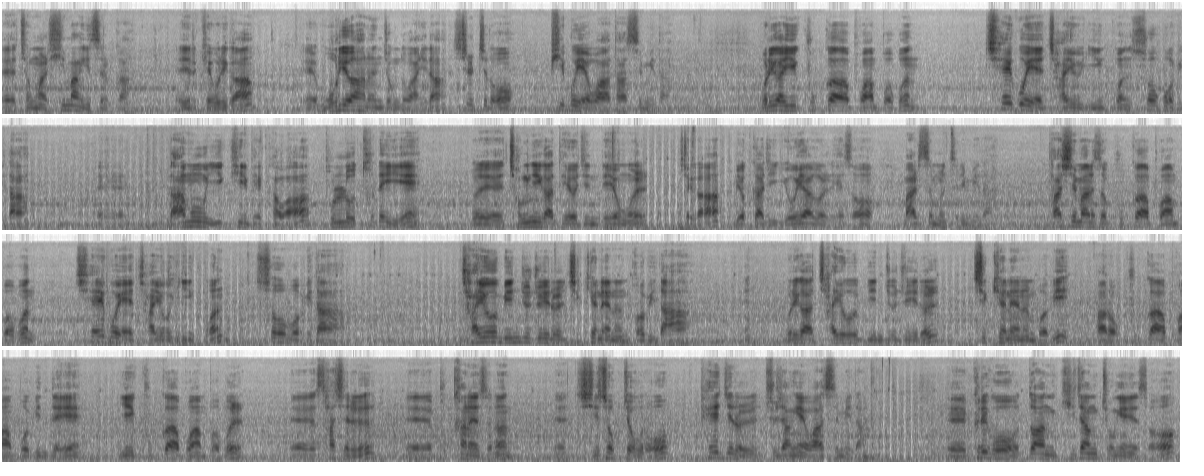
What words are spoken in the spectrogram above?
예, 정말 희망이 있을까 예, 이렇게 우리가 예, 우려하는 정도가 아니라 실제로 피부에 와 닿습니다. 우리가 이 국가보안법은 최고의 자유인권 수호법이다. 예, 나무 이키 백화와 블루 투데이에 예, 정리가 되어진 내용을 제가 몇 가지 요약을 해서 말씀을 드립니다. 다시 말해서 국가보안법은 최고의 자유인권 수호법이다. 자유민주주의를 지켜내는 법이다. 예? 우리가 자유민주주의를 지켜내는 법이 바로 국가보안법인데 이 국가보안법을 에, 사실 에, 북한에서는 에, 지속적으로 폐지를 주장해 왔습니다. 에, 그리고 또한 기장총회에서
